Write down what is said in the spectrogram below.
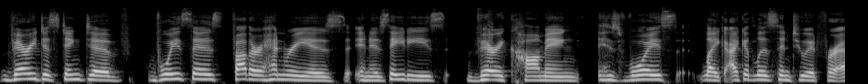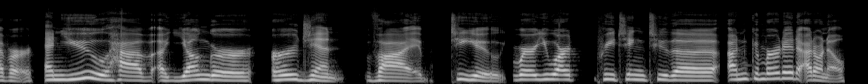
very distinctive voices. Father Henry is in his 80s, very calming. His voice, like I could listen to it forever. And you have a younger, urgent vibe to you where you are preaching to the unconverted. I don't know.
